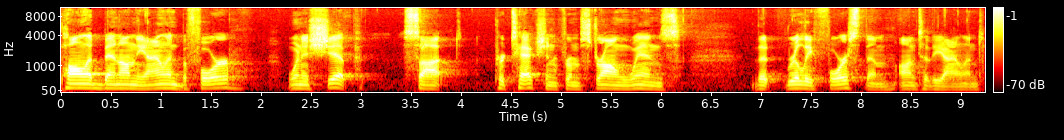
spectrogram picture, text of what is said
Paul had been on the island before when his ship sought protection from strong winds that really forced them onto the island.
